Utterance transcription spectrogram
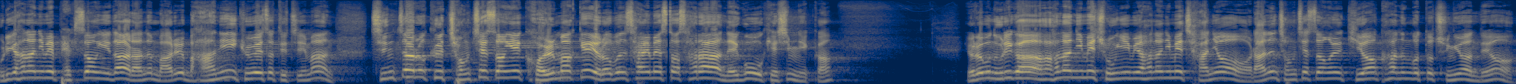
우리가 하나님의 백성이다. 라는 말을 많이 교회에서 듣지만 진짜로 그 정체성에 걸맞게 여러분 삶에서 살아내고 계십니까? 여러분, 우리가 하나님의 종이며 하나님의 자녀라는 정체성을 기억하는 것도 중요한데요.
